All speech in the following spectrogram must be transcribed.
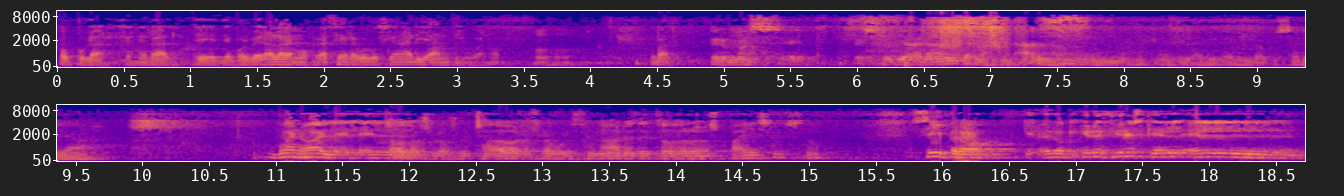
popular, general, de, de, volver a la democracia revolucionaria antigua, ¿no? Uh -huh. vale. Pero más, eh, eso ya era internacional, ¿no? En, en, en, lo que sería Bueno, el, todos los luchadores revolucionarios de todos los países, ¿no? Sí, pero lo que quiero decir es que él,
